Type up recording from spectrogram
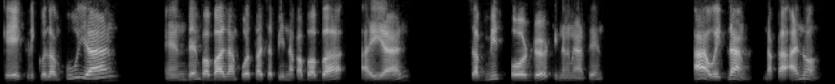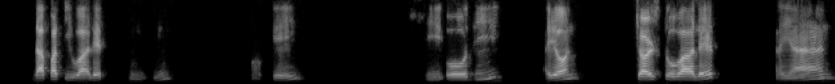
Okay, click ko lang po yan. And then, baba lang po tayo sa pinakababa. Ayan. Submit order. Tingnan natin. Ah, wait lang. Naka-ano. Dapat e-wallet. Mm-hmm. Okay. COD. Ayon. Charge to wallet. Ayan.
